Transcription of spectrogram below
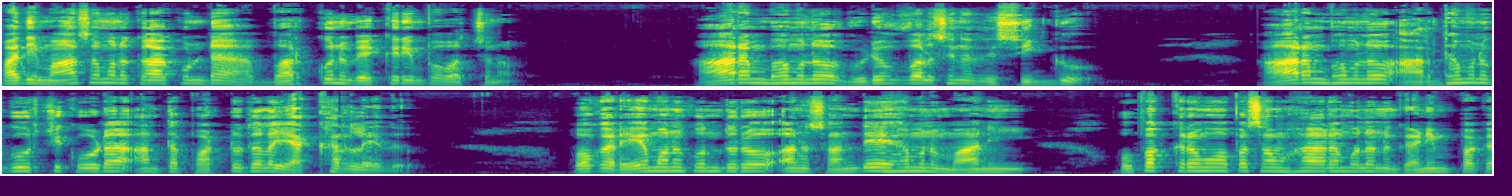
పది మాసములు కాకుండా బర్కును వెక్కిరింపవచ్చును. ఆరంభములో విడువ్వలసినది సిగ్గు. ఆరంభములో అర్ధమును గూర్చి కూడా అంత పట్టుదల ఎక్కర్లేదు. ఒకరేమనుకుందురో అను సందేహమును మాని ఉపక్రమోపసంహారములను గణింపక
